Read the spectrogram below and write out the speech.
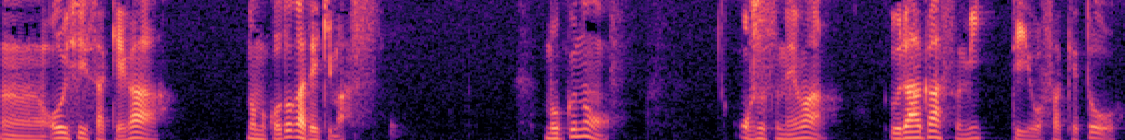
うん、美味しい酒が飲むことができます。僕のおすすめは、裏霞っていうお酒と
